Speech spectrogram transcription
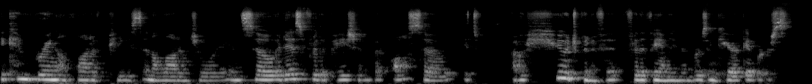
it can bring a lot of peace and a lot of joy. And so it is for the patient, but also it's a huge benefit for the family members and caregivers.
